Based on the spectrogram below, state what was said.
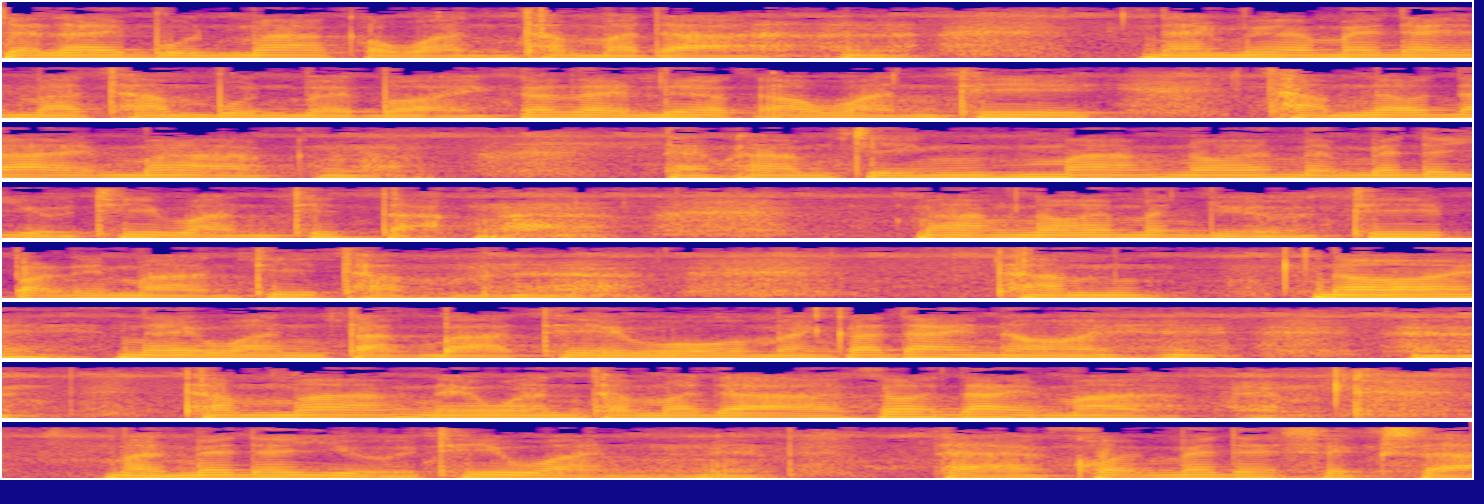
จะได้บุญมากกว่าวันธรรมดาในเมื่อไม่ได้มาทำบุญบ่อยๆ ก็เลยเลือกเอาวันที่ทำแล้วได้มาก แต่ความจริงมากน้อยมันไม่ได้อยู่ที่วันที่ตัก มากน้อยมันอยู่ที่ปริมาณที่ทำทำน้อยในวันตักบาตรเทโวมันก็ได้น้อยทำมากในวันธรรมดาก็ได้มาก มันไม่ได้อยู่ที่วัน แต่คนไม่ได้ศึกษา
